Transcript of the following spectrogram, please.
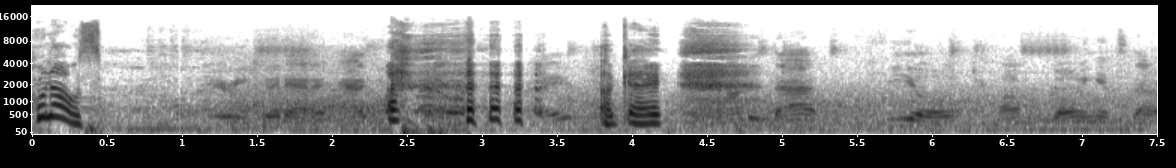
who knows? Very good at it. Okay. Feel um, going into that?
